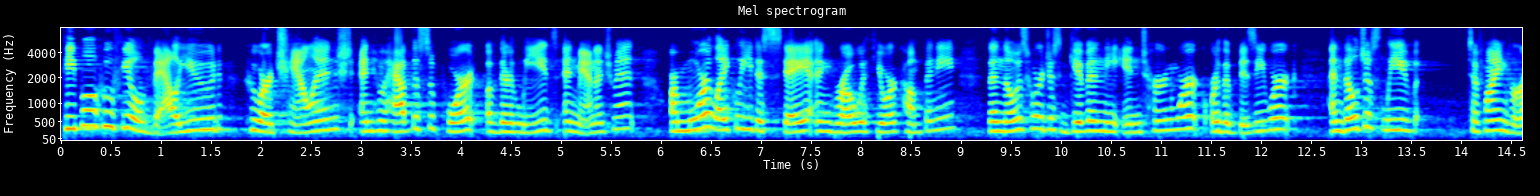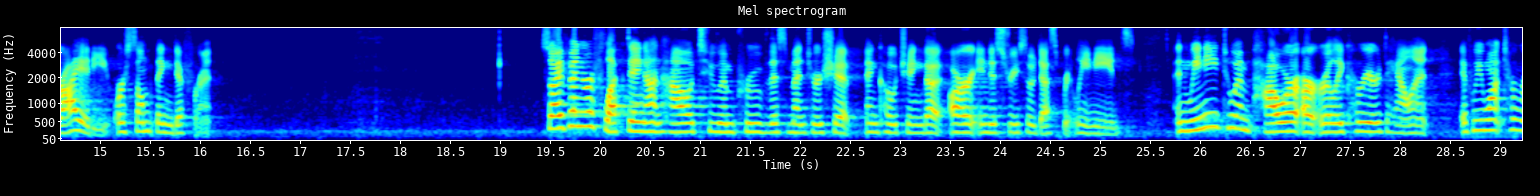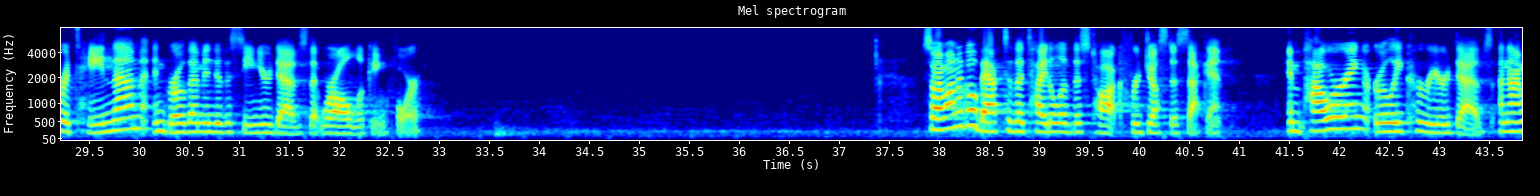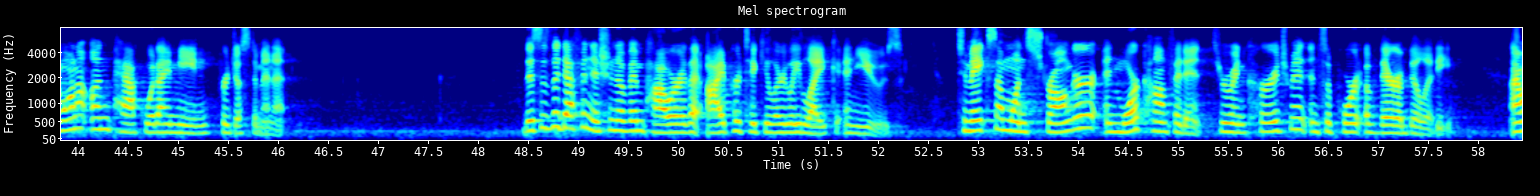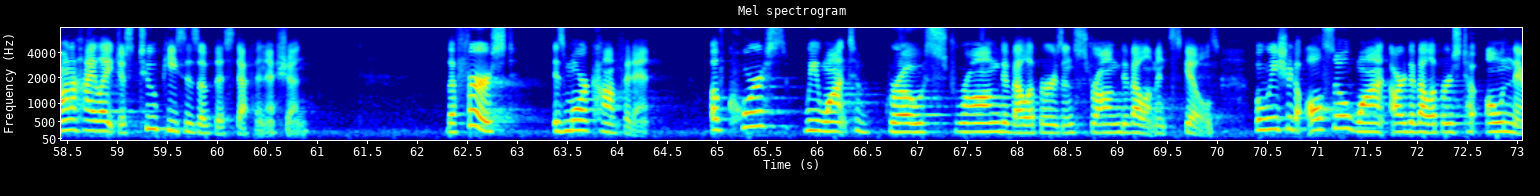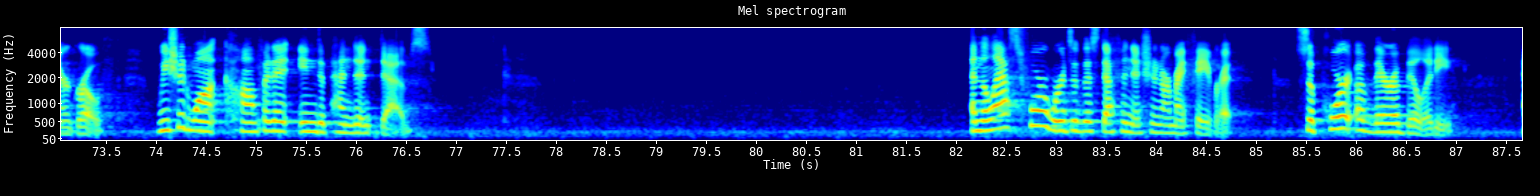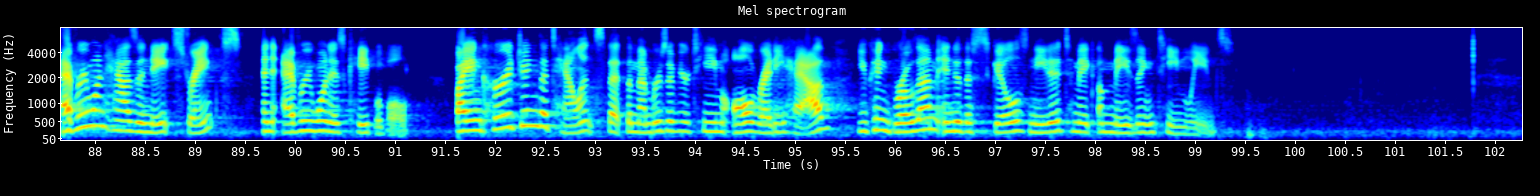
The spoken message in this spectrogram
People who feel valued, who are challenged, and who have the support of their leads and management are more likely to stay and grow with your company than those who are just given the intern work or the busy work, and they'll just leave to find variety or something different. So I've been reflecting on how to improve this mentorship and coaching that our industry so desperately needs. And we need to empower our early career talent if we want to retain them and grow them into the senior devs that we're all looking for. So I want to go back to the title of this talk for just a second, Empowering Early Career Devs, and I want to unpack what I mean for just a minute. This is the definition of empower that I particularly like and use. To make someone stronger and more confident through encouragement and support of their ability. I want to highlight just two pieces of this definition. The first is more confident. Of course, we want to grow strong developers and strong development skills, but we should also want our developers to own their growth. We should want confident, independent devs. And the last four words of this definition are my favorite. Support of their ability. Everyone has innate strengths, and everyone is capable. By encouraging the talents that the members of your team already have, you can grow them into the skills needed to make amazing team leads.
